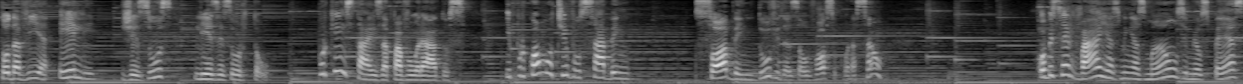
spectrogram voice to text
Todavia, ele, Jesus, lhes exortou: Por que estáis apavorados? E por qual motivo sabem sobem dúvidas ao vosso coração? Observai as minhas mãos e meus pés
